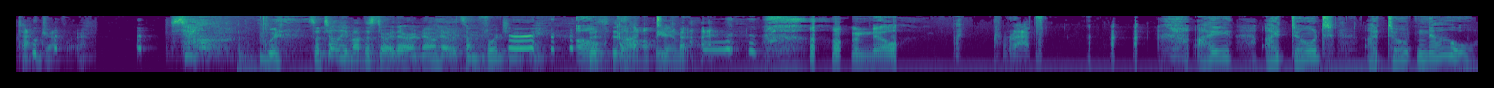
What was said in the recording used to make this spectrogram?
time traveler. So, so tell me about the story. There are no notes, unfortunately. Oh This god damn it! Oh no! Crap! I I don't I don't know.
